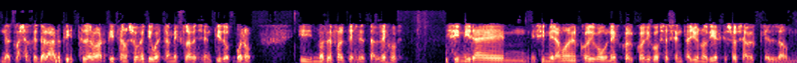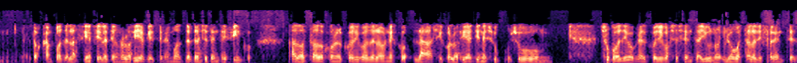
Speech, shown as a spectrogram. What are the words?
de cosas que de los artistas, de los artistas no subjetivos, esta mezcla de sentido. Bueno, y no hace falta irse tan lejos. Si mira si miramos en el código UNESCO, el código 6110, que son los campos de la ciencia y la tecnología que tenemos desde el 75, adoptados con el código de la UNESCO, la psicología tiene su, su, su código, que es el código 61, y luego están los diferentes,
